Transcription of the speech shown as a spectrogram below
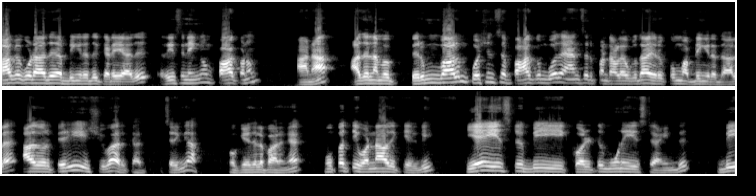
பார்க்கக்கூடாது அப்படிங்கிறது கிடையாது. ரீசனிங்கும் பார்க்கணும். ஆனால் அதில் நம்ம பெரும்பாலும் கொஷின்ஸை பார்க்கும்போது ஆன்சர் பண்ணுற அளவுக்கு தான் இருக்கும் அப்படிங்கிறதால அது ஒரு பெரிய இஷ்யூவாக இருக்காது. சரிங்களா? ஓகே இதில் பாருங்கள் முப்பத்தி ஒன்றாவது கேள்வி. A is to B equal to மூணு இஸ்டு ஐந்து. B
